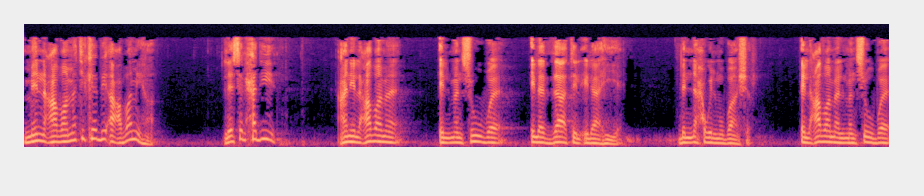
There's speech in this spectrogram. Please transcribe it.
من عظمتك بأعظمها. ليس الحديث. عن العظمة المنسوبة إلى الذات الإلهية بالنحو المباشر. العظمة المنسوبة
